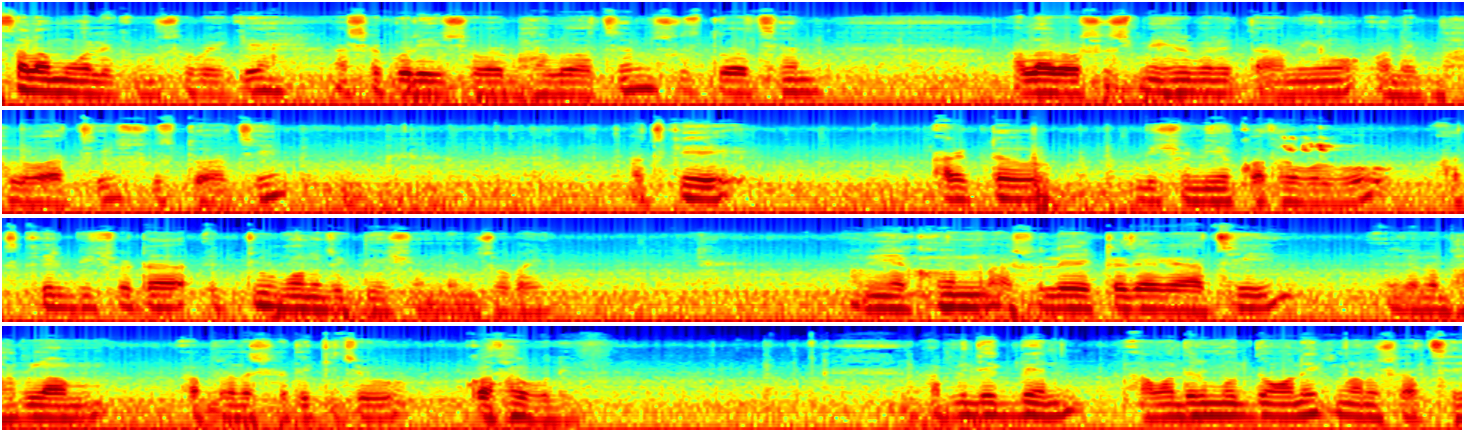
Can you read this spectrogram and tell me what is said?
আসসালামু আলাইকুম সবাইকে। আশা করি সবাই ভালো আছেন, সুস্থ আছেন। আল্লাহর অশেষ মেহরবানিতে আমিও অনেক ভালো আছি, সুস্থ আছি। আজকে আরেকটা বিষয় নিয়ে কথা বলব। আজকের বিষয়টা একটু মনোযোগ দিয়ে শুনবেন সবাই। আমি এখন আসলে একটা জায়গায় আছি এই জন্য ভাবলাম আপনাদের সাথে কিছু কথা বলি। আপনি দেখবেন আমাদের মধ্যে অনেক মানুষ আছে,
